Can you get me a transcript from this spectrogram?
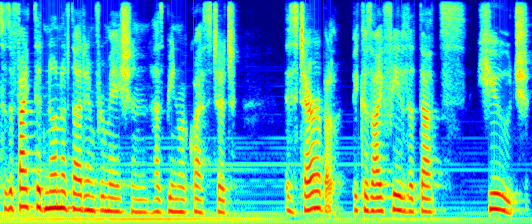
So the fact that none of that information has been requested is terrible because I feel that that's huge.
